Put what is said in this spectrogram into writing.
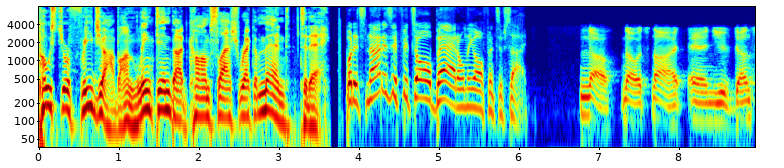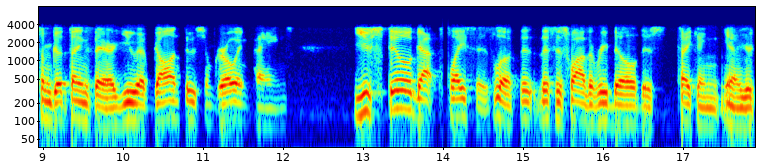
Post your free job on LinkedIn.com slash recommend today. But it's not as if it's all bad on the offensive side. No, no, it's not. And you've done some good things there. You have gone through some growing pains. You've still got places. Look, th- this is why the rebuild is taking, you know, you're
